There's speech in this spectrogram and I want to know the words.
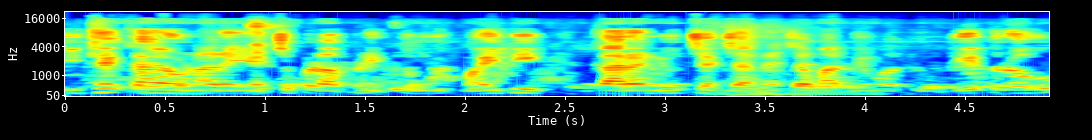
तिथे काय होणार आहे याची पण आपण इतमभूत माहिती कारा न्यूजच्या चॅनलच्या माध्यमातून देत राहू.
